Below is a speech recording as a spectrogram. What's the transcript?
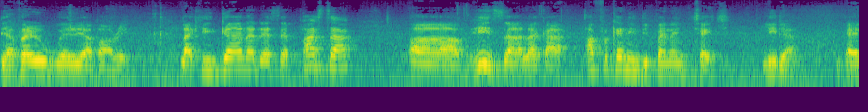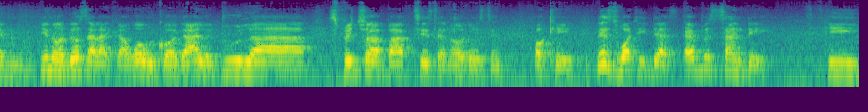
they are very wary about it. Like in Ghana, there's a pastor, uh, he's like an African independent church leader. And, you know, those are like what we call the Aladura, spiritual Baptist, and all those things. Okay, this is what he does. Every Sunday, he,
